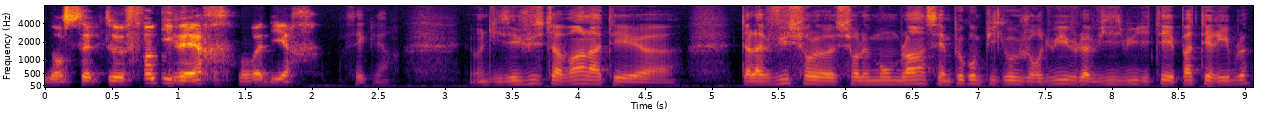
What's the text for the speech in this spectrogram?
dans cette fin d'hiver, on va dire. C'est clair. On disait juste avant, là, tu euh, as la vue sur le, sur le Mont Blanc, c'est un peu compliqué aujourd'hui, la visibilité n'est pas terrible.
